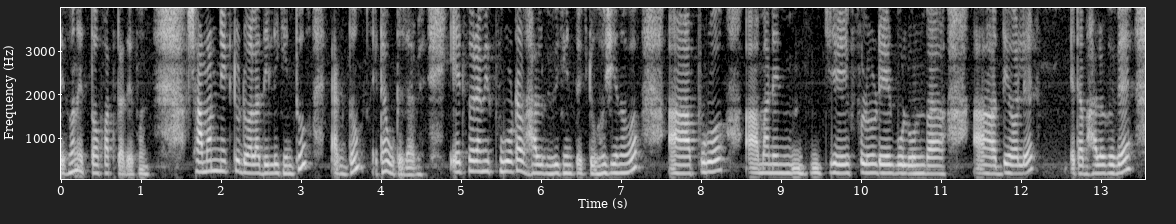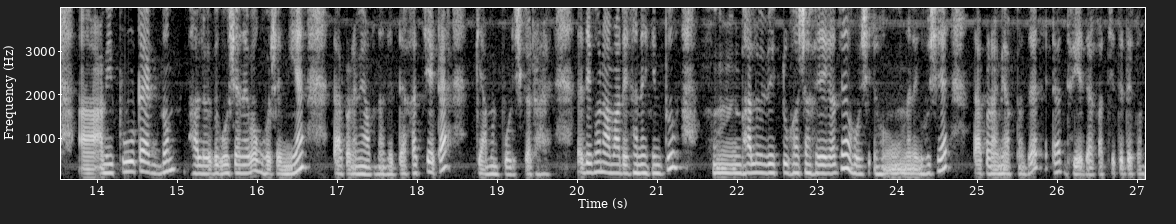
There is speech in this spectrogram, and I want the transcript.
দেখুন, এর তফাতটা দেখুন। সামান্য একটু ডলা দিলে কিন্তু একদম এটা উঠে যাবে। এরপর আমি পুরোটা ভালোভাবে কিন্তু একটু ঘষিয়ে নেব। পুরো মানে যে ফ্লোরের বলুন বা দেওয়ালের এটা ভালোভাবে আমি পুরোটা একদম ভালোভাবে ঘষে নেব, ঘষে নিয়ে তারপর আমি আপনাদের দেখাচ্ছি এটা কেমন পরিষ্কার হয়। তা দেখুন আমার এখানে কিন্তু ভালোভাবে একটু ঘষা হয়ে গেছে, ঘষে মানে ঘষে তারপর আমি আপনাদের এটা ধুয়ে দেখাচ্ছি। তো দেখুন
